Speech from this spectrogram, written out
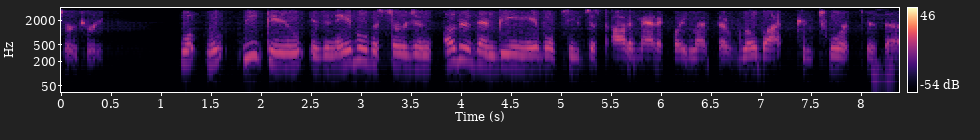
surgery. What, what we do is enable the surgeon, other than being able to just automatically let the robot contort to the,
